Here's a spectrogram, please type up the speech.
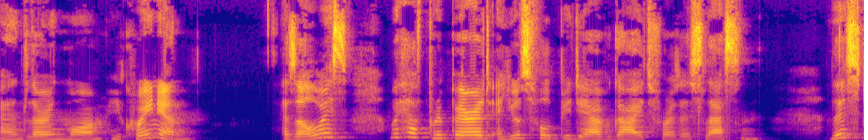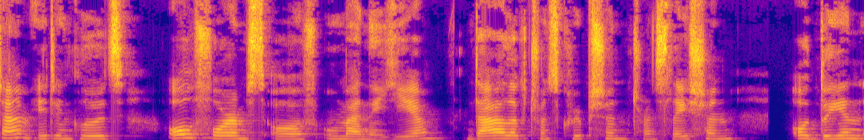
and learn more Ukrainian. As always, we have prepared a useful PDF guide for this lesson. This time it includes all forms of у мене є, dialect transcription, translation, один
